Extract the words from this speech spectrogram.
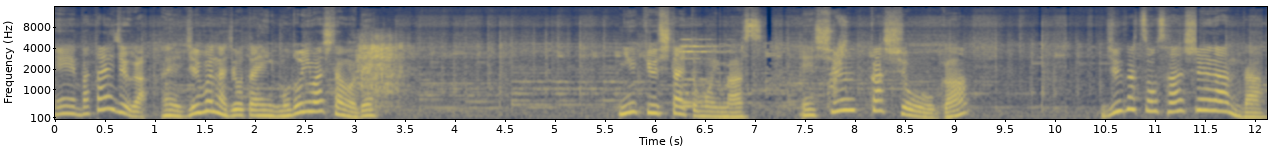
えー馬体重が、えー十分な状態に戻りましたので入球したいと思います。えー秋華賞が10月を3週なんだ。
